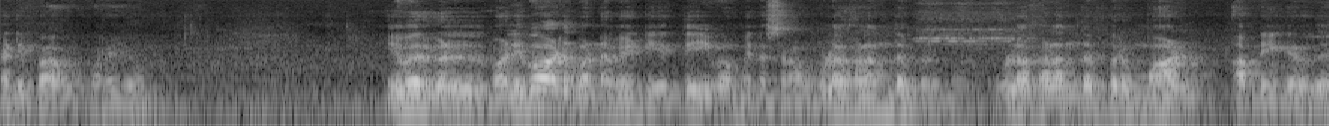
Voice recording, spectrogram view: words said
கண்டிப்பாக குறையும். இவர்கள் வழிபாடு பண்ண வேண்டிய தெய்வம் என்ன சொன்னால் உலகளந்த பெருமாள். உலகளந்த பெருமாள் அப்படிங்கிறது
